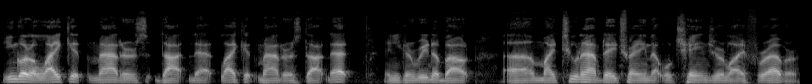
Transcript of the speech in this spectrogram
You can go to likeitmatters.net, likeitmatters.net, and you can read about uh, my two and a half day training that will change your life forever.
